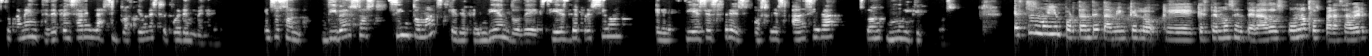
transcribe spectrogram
solamente de pensar en las situaciones que pueden venir. Esos son diversos síntomas que dependiendo de si es depresión, eh, si es estrés o si es ansiedad, son muy típicos. Esto es muy importante también que lo que, estemos enterados. Uno, pues para saber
